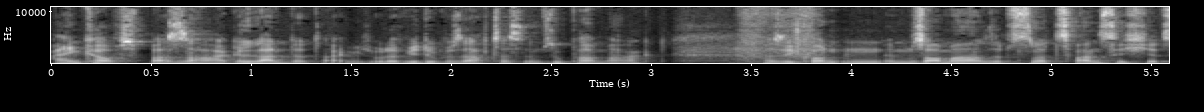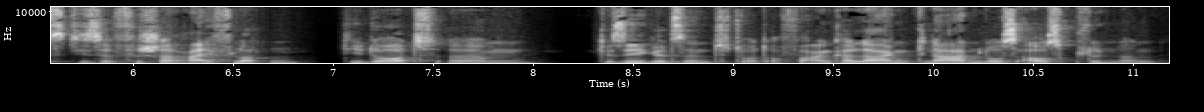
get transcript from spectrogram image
Einkaufsbazar gelandet eigentlich oder wie du gesagt hast im Supermarkt. Also sie konnten im Sommer 1720 jetzt diese Fischereiflotten, die dort ähm, gesegelt sind, dort auch vor Anker lagen, gnadenlos ausplündern.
